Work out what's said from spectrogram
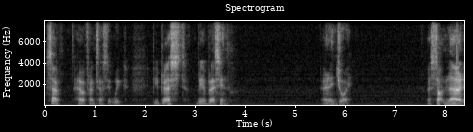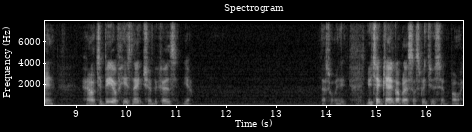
So, have a fantastic week. Be blessed, be a blessing, and enjoy. And start learning how to be of His nature because, yeah, that's what we need. You take care. God bless. I'll speak to you soon. Bye bye.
